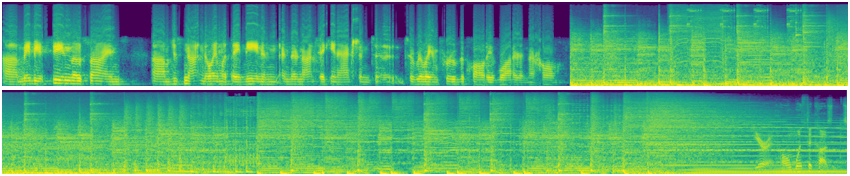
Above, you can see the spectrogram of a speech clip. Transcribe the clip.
uh, maybe is seeing those signs, um, just not knowing what they mean, and, and they're not taking action to, to really improve the quality of water in their home. You're at home with the cousins.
